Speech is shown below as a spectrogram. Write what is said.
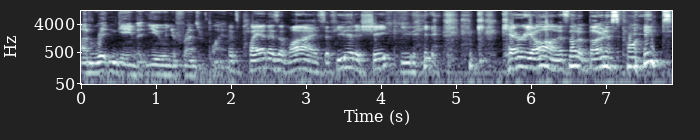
unwritten game that you and your friends were playing? It's play it as it lies. If you hit a sheep, you carry on. It's not a bonus point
